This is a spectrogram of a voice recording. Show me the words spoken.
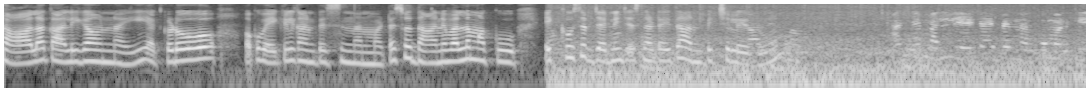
చాలా ఖాళీగా ఉన్నాయి. ఎక్కడో ఒక వెహికల్ కనిపిస్తుంది అనమాట సో దానివల్ల మాకు ఎక్కువసేపు జర్నీ చేసినట్టు అయితే అనిపించలేదు. అంటే మళ్ళీ లేట్ అయిపోయింది అనుకో మనకి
